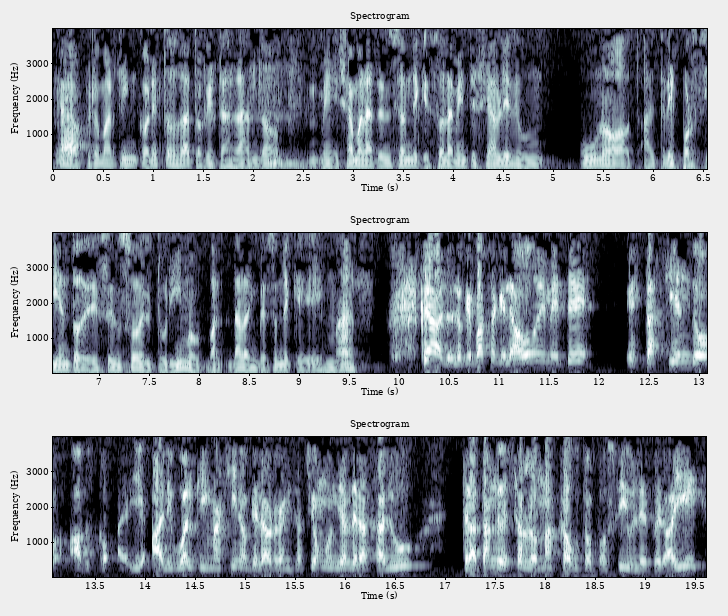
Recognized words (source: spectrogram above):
Claro, pero Martín, con estos datos que estás dando, me llama la atención de que solamente se hable de un 1 al 3% de descenso del turismo, da la impresión de que es más. Claro, lo que pasa es que la OMT está haciendo, al igual que imagino que la Organización Mundial de la Salud, tratando de ser lo más cauto posible, pero ahí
